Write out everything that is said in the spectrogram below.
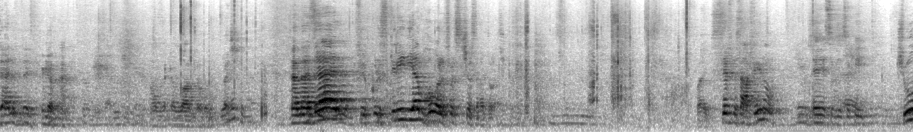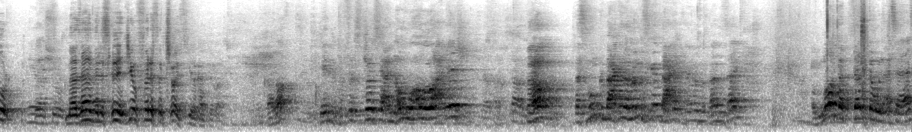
ده ألف ب. يا جماعة. عزك الله انت ماشي فما زال في ال Clostridium هو ال first choice دلوقتي طيب السيفلس عارفينه؟ إيه سيفلس أكيد sure؟ شو ما زال ال penicillin G و first choice لغايه دلوقتي. خلاص؟ كلمه ال first choice يعني هو أول واحد إيش؟ بس ممكن بعد كده نلبس جدا حاجات فاهم إزاي؟ النقطة الثالثة والأساس.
